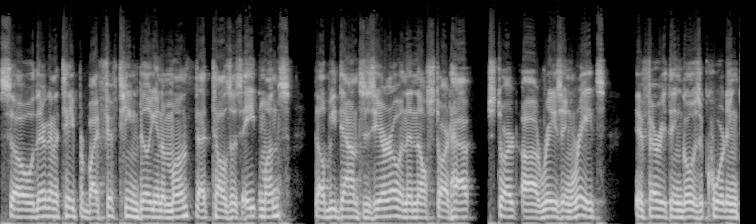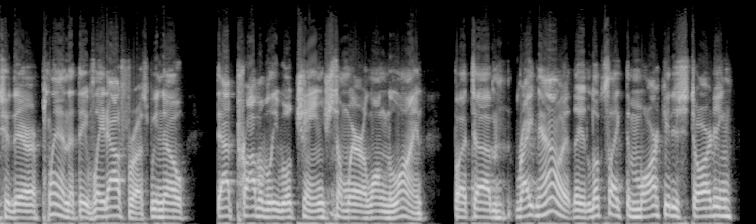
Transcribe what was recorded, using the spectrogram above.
So they're going to taper by 15 billion a month. That tells us eight months they'll be down to zero, and then they'll start have start uh, raising rates if everything goes according to their plan that they've laid out for us. We know that probably will change somewhere along the line. But um, right now, it, it looks like the market is starting –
